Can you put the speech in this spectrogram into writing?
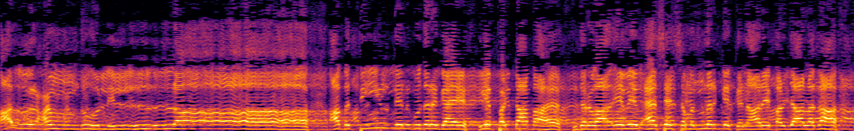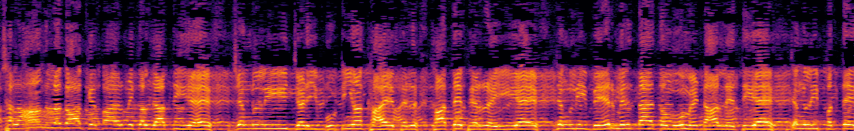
الحمد للہ اب تین دن گزر گئے، یہ پٹا باہر دروازے میں ایسے سمندر کے کنارے پر جا لگا، چھلانگ لگا کے باہر نکل جاتی ہے۔ جنگلی جڑی بوٹیاں کھائے پھر کھاتے پھر رہی ہے۔ جنگلی بیر ملتا ہے تو منہ میں ڈال لیتی ہے۔ جنگلی پتے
